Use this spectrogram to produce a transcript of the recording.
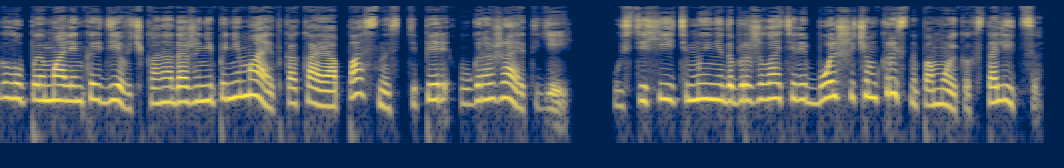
Глупая маленькая девочка, она даже не понимает, какая опасность теперь угрожает ей. У стихии тьмы недоброжелателей больше, чем крыс на помойках столицы.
